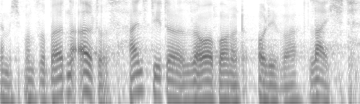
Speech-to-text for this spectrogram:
nämlich unsere beiden Altos, Heinz-Dieter Sauerborn und Oliver Leicht.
